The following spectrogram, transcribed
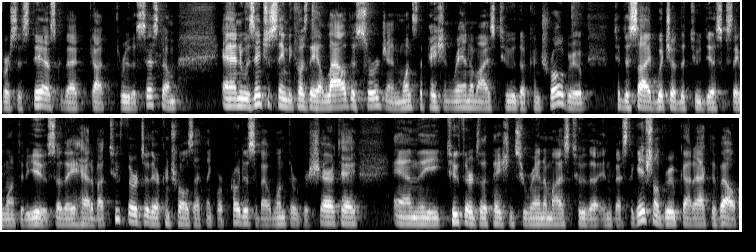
versus disc that got through the system. And it was interesting because they allowed the surgeon, once the patient randomized to the control group, to decide which of the two discs they wanted to use. So they had about two-thirds of their controls, I think, were ProDisc, about one-third were Charité, and the two-thirds of the patients who randomized to the investigational group got activL.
